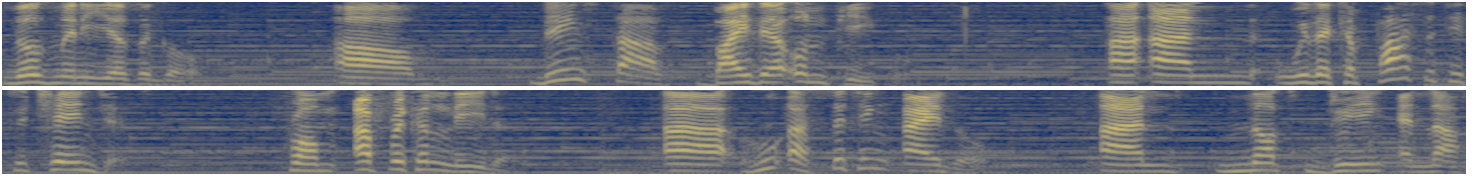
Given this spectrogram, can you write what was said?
those many years ago, um, being starved by their own people, uh, and with the capacity to change it from African leaders uh, who are sitting idle and not doing enough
